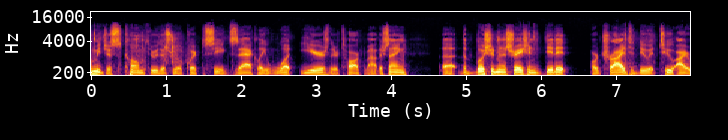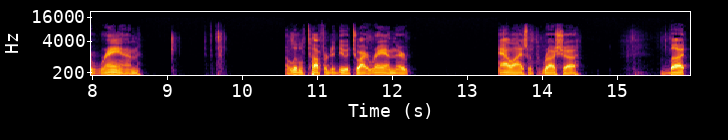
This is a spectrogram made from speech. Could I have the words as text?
let me just comb through this real quick to see exactly what years they're talking about. They're saying uh, the Bush administration did it or tried to do it to Iran. A little tougher to do it to Iran. They're allies with Russia. But,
